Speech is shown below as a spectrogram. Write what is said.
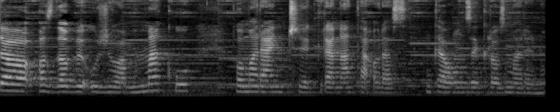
Do ozdoby użyłam maku, pomarańczy, granata oraz gałązek rozmarynu.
